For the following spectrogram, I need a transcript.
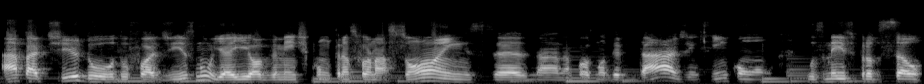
a partir do, do Fordismo, e aí, obviamente, com transformações é, na, na pós-modernidade, enfim, com os meios de produção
